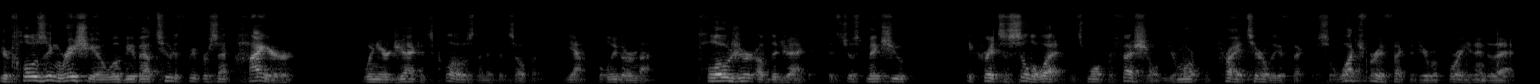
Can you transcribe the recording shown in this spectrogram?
your closing ratio will be about 2 to 3% higher when your jacket's closed than if it's open. Yeah, believe it or not. Closure of the jacket. It just makes you, it creates a silhouette. It's more professional. You're more proprietarily effective. So watch very effective here before I get into that.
